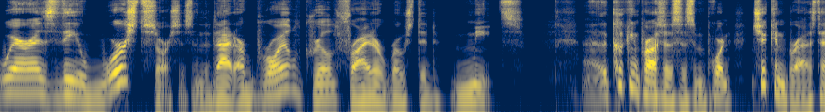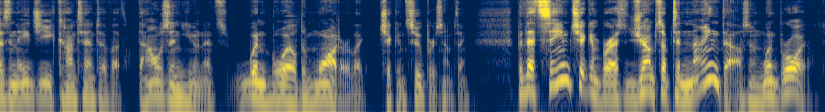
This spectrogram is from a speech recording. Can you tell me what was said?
whereas the worst sources in the diet are broiled, grilled, fried, or roasted meats. Uh, the cooking process is important. Chicken breast has an AGE content of 1,000 units when boiled in water, like chicken soup or something. But that same chicken breast jumps up to 9,000 when broiled.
